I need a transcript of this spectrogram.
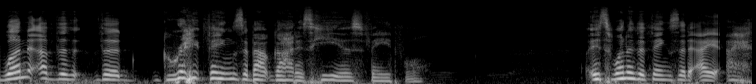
One of the, the great things about God is He is faithful. It's one of the things that I, I,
